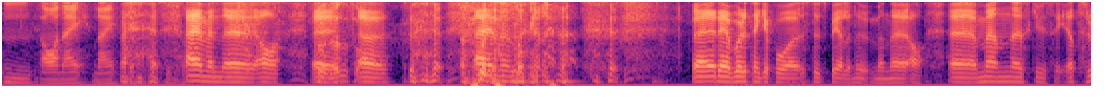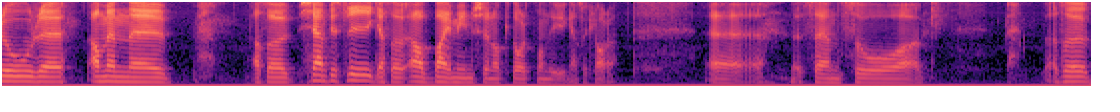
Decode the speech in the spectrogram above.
Mm, ja, nej, nej. Nästa säsong. Nej men eh, ja. Förra eh, säsongen. eh, Förra säsongen. Eh, det jag började tänka på slutspelet nu, men eh, ja, eh, men ska vi se. Jag tror, ja, men alltså Champions League, alltså ja, Bayern München och Dortmund är ju ganska klara. Sen så, alltså.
